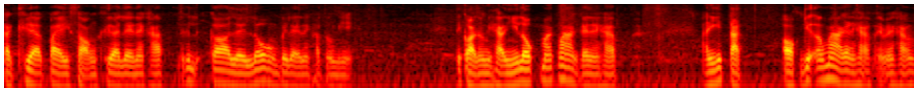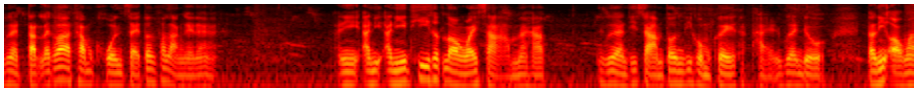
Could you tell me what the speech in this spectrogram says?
ตัดเครือไปสองเครือเลยนะครับ ก็เลยโล่งไปเลยนะครับตรงนี้ แต่ก่อนตรงแถวนี้รกมากๆเลยนะครับ อันนี้ตัดออกเยอะมากๆเลยนะครับเห็นไหมครับเพื่อนตัดแล้วก็ทำโคนใส่ต้นฝรั่งเลยนะฮะอันนี้อันนี้อันนี้ที่ทดลองไว้สามนะครับเพื่อนที่สามต้นที่ผมเคยถ่ายเพื่อนดู ตอนนี้ออกมา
